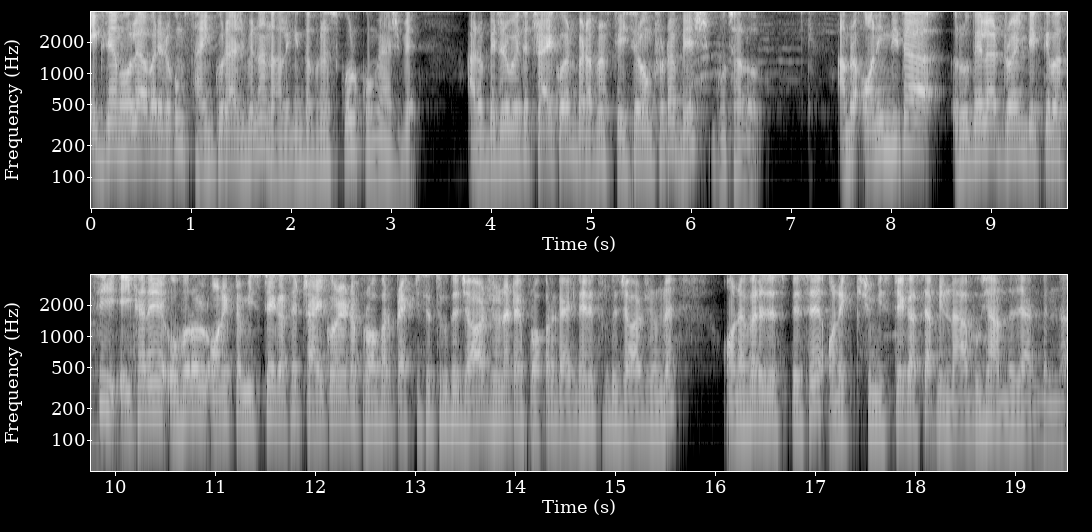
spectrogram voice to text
এক্সাম হলে আবার এরকম সাইন করে আসবে না, নাহলে কিন্তু আপনার স্কোর কমে আসবে। আরও বেটার ওয়েতে ট্রাই করেন বাট আপনার ফেসের অংশটা বেশ গোছালো। আমরা অনিন্দিতা রোদেলার ড্রয়িং দেখতে পাচ্ছি। এইখানে ওভারঅল অনেকটা মিস্টেক আছে। ট্রাই করেন এটা প্রপার প্র্যাকটিসের থ্রুতে যাওয়ার জন্য একটা প্রপার গাইডলাইনের থ্রুতে যাওয়ার জন্য। অন স্পেসে অনেক কিছু মিস্টেক আছে, আপনি না বুঝে আন্দাজে আঁকবেন না।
